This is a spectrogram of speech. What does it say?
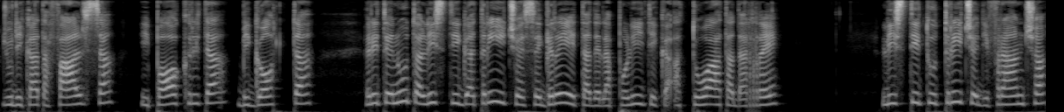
Giudicata falsa, ipocrita, bigotta, ritenuta l'istigatrice segreta della politica attuata dal re, l'istitutrice di Francia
